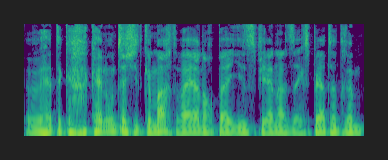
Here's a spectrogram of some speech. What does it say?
hätte gar keinen Unterschied gemacht. War ja noch bei ESPN als Experte drin.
